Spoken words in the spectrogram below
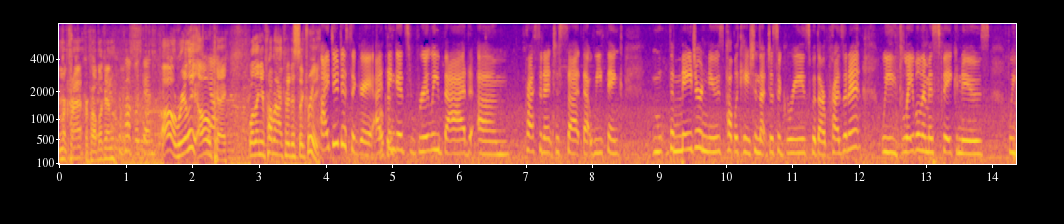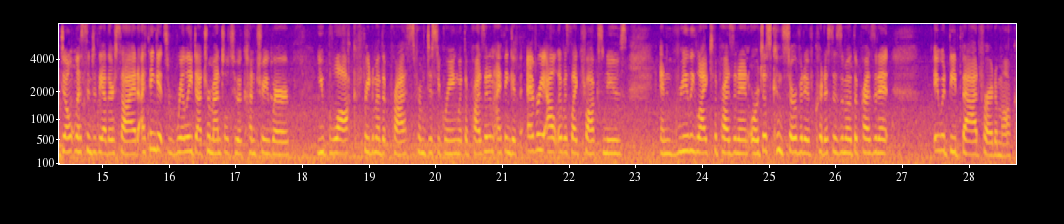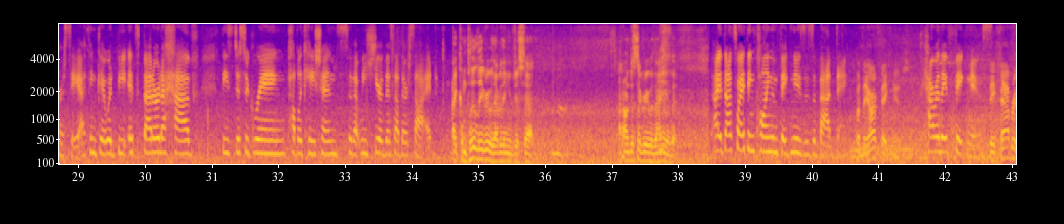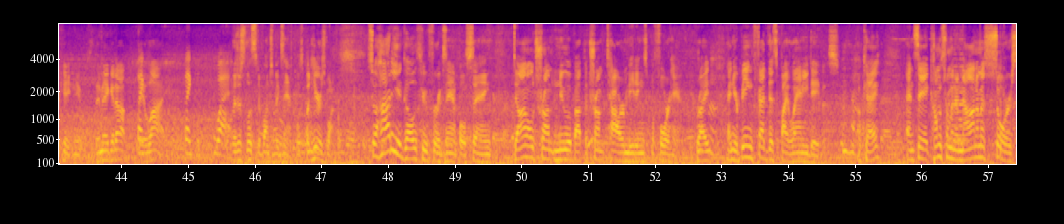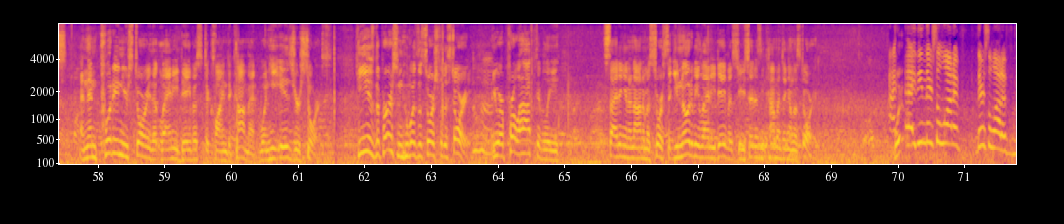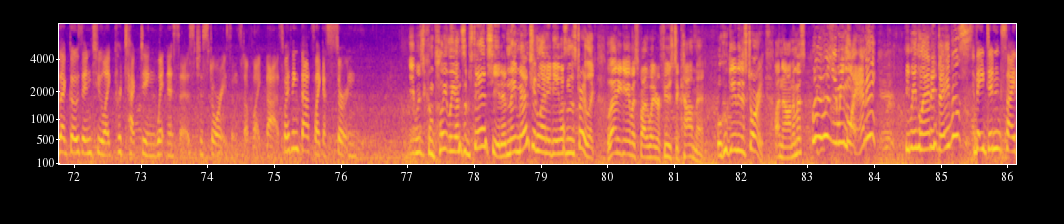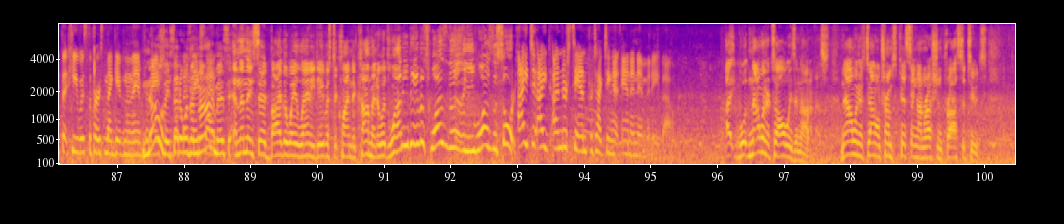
Democrat, Republican? Republican. Oh, really? Oh, Yeah. okay. Well, then you're probably not going to disagree. I do disagree. I think it's really bad um, precedent to set that we think m- the major news publication that disagrees with our president, we label them as fake news. We don't listen to the other side. I think it's really detrimental to a country where you block freedom of the press from disagreeing with the president. I think if every outlet was like Fox News and really liked the president or just conservative criticism of the president, it would be bad for our democracy. I think it would be it's better to have these disagreeing publications so that we hear this other side. I completely agree with everything you've just said. Uh-huh. I don't disagree with any of it. I, that's why I think calling them fake news is a bad thing. But they are fake news. How are they fake news? They fabricate news. They make it up. they Like- lie. Like what? I just listed a bunch of examples, but here's one. So, how do you go through, for example, saying Donald Trump knew about the Trump Tower meetings beforehand, right? Mm-hmm. And you're being fed this by Lanny Davis, mm-hmm. okay? And say it comes from an anonymous source, and then put in your story that Lanny Davis declined to comment when he is your source. He is the person who was the source for the story. Mm-hmm. You are proactively citing an anonymous source that you know to be Lanny Davis, who you said isn't commenting on the story. I, What- I mean, there's a lot of there's a lot of that goes into like protecting witnesses to stories and stuff like that. So I think that's like a certain. It was completely unsubstantiated, and they mentioned Lanny Davis in the story. Like, Lanny Davis, by the way, refused to comment. Well, who gave you the story? Anonymous? What, you mean Lanny? You mean Lanny Davis? They didn't cite that he was the person that gave them the information. No, they said it was they said- anonymous, and then they said, by the way, Lanny Davis declined to comment. It was Lanny Davis was the he was the source. I, d- I understand protecting anonymity though. I, well, not when it's always anonymous. Now when it's Donald Trump's pissing on Russian prostitutes,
